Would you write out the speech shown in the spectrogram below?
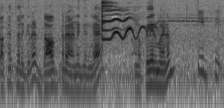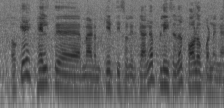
பக்கத்துல இருக்கிற டாக்டரை அணுகுங்க. உங்க பேர் madam Keerthi. Okay health madam Keerthi சொல்லியிருக்காங்க. ப்ளீஸ் அதை ஃபாலோ பண்ணுங்க.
